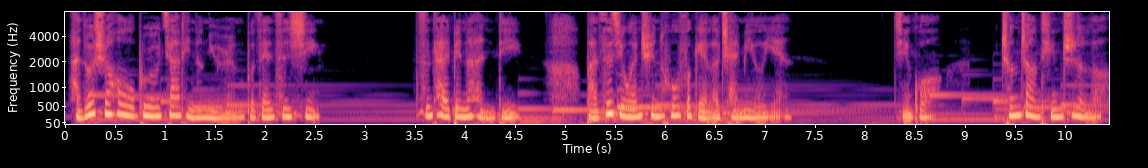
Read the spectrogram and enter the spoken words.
很多时候，步入家庭的女人不再自信，姿态变得很低，把自己完全托付给了柴米油盐，结果，成长停滞了，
